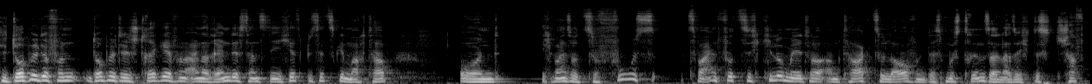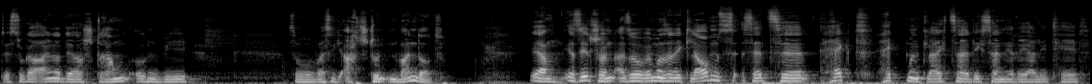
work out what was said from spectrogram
die doppelte, von, doppelte Strecke von einer Renndistanz, die ich jetzt bis jetzt gemacht habe. Und ich meine, so zu Fuß 42 Kilometer am Tag zu laufen, das muss drin sein. Also ich, das schafft, ist sogar einer, der stramm irgendwie so, weiß nicht, acht Stunden wandert. Ja, ihr seht schon, also wenn man seine Glaubenssätze hackt, hackt man gleichzeitig seine Realität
